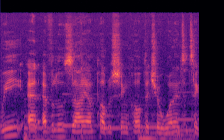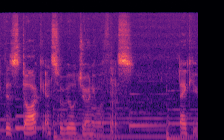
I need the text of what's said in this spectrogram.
we at Evoluzione Publishing hope that you're willing to take this dark and surreal journey with us. Thank you.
